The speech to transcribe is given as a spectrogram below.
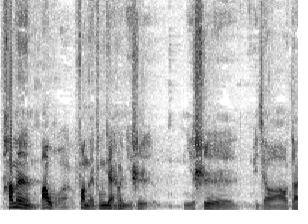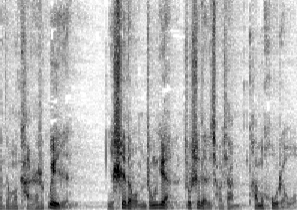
他们把我放在中间，说你是你是比较，但他们看着是贵人，你睡在我们中间，就睡在这桥下面。他们护着我，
